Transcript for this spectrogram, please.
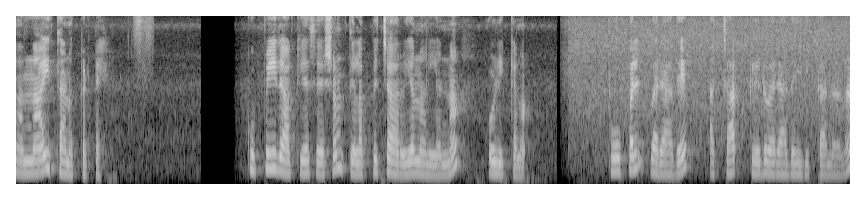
നന്നായി തണുക്കട്ടെ. കുപ്പിയിലാക്കിയ ശേഷം തിളപ്പിച്ചാറിയ നല്ലെണ്ണ ഒഴിക്കണം. പൂപ്പൽ വരാതെ അച്ചാർ കേടുവരാതെ ഇരിക്കാനാണ്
